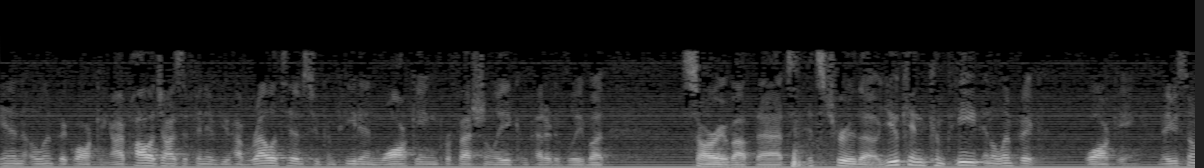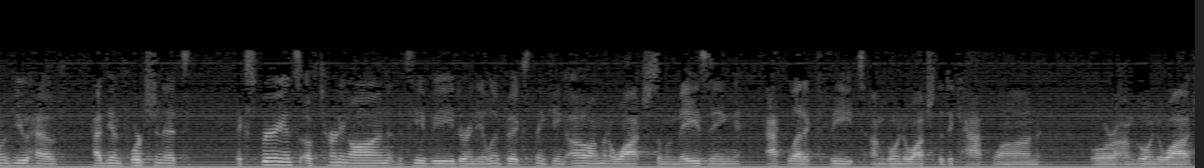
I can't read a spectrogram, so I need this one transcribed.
in Olympic walking. I apologize if any of you have relatives who compete in walking professionally, competitively, but sorry about that. It's true, though. You can compete in Olympic walking. Maybe some of you have had the unfortunate experience of turning on the TV during the Olympics thinking, oh, I'm going to watch some amazing athletic feat. I'm going to watch the decathlon, or I'm going to watch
